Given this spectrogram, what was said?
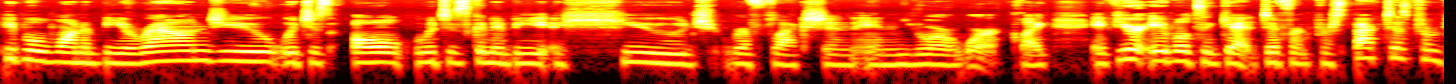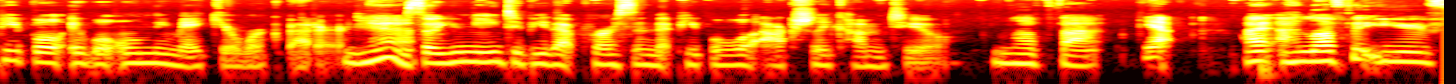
People want to be around you, which is all which is going to be a huge reflection in your work. Like if you're able to get different perspectives from people, it will only make your work better. yeah, So you need to be that person that people will actually come to. love that. Yeah. I, I love that you've.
